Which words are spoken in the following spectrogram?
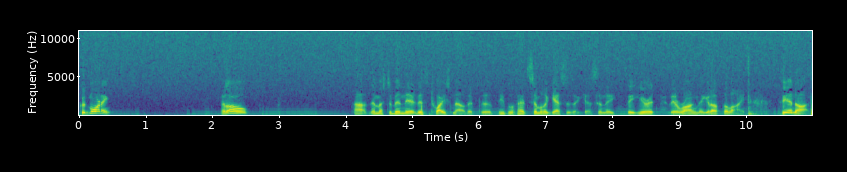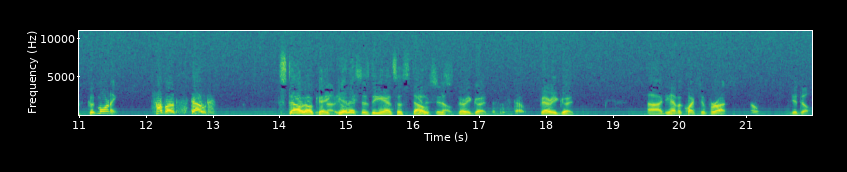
Good morning. Hello. Ah, they must have been there. This twice now that uh, people have had similar guesses, I guess, and they, they hear it, they're wrong, they get off the line. Fear not. Good morning. How about stout? Stout, okay. Stout, Guinness okay. is the answer. Stout Guinness is stout. very good. This is stout. Very good. Uh, do you have a question for us? No. You don't.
